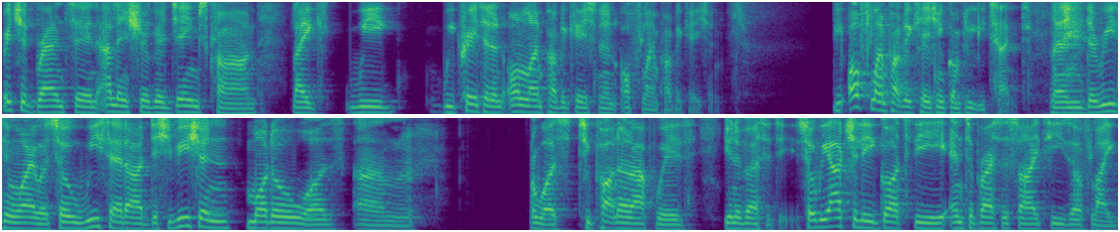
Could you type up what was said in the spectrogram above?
Richard Branson, Alan Sugar, James Caan. Like we we created an online publication and offline publication. The offline publication completely tanked. And the reason why was so we said our distribution model was um was to partner up with universities. So we actually got the enterprise societies of like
